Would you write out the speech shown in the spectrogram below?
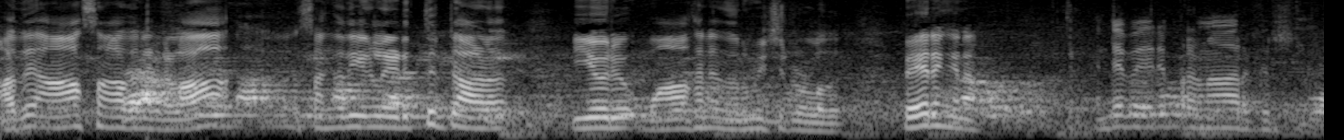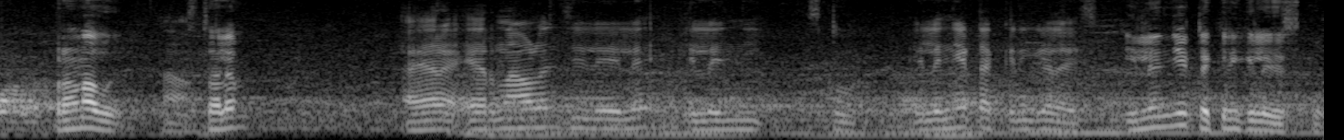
അത് ആ സാധനങ്ങൾ ആ സംഗതികൾ എടുത്തിട്ടാണ് ഈ ഒരു വാഹനം നിർമ്മിച്ചിട്ടുള്ളത്. പേരെങ്ങനാ? എന്റെ പേര് പ്രണവ് കൃഷ്ണൻ. പ്രണവ് സ്ഥലം? എറണാകുളം ജില്ലയിലെ Elanji school. Elanji technical high school. Elanji technical high school.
